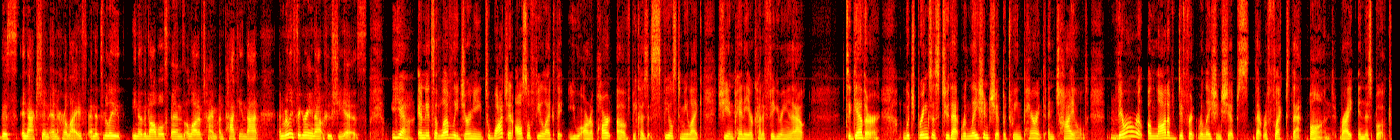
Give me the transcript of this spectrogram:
this inaction in her life. And it's really, you know, the novel spends a lot of time unpacking that and really figuring out who she is. Yeah, and it's a lovely journey to watch and also feel like that you are a part of because it feels to me like she and Penny are kind of figuring it out together, which brings us to that relationship between parent and child. Mm-hmm. There are a lot of different relationships that reflect that bond, right, in this book.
